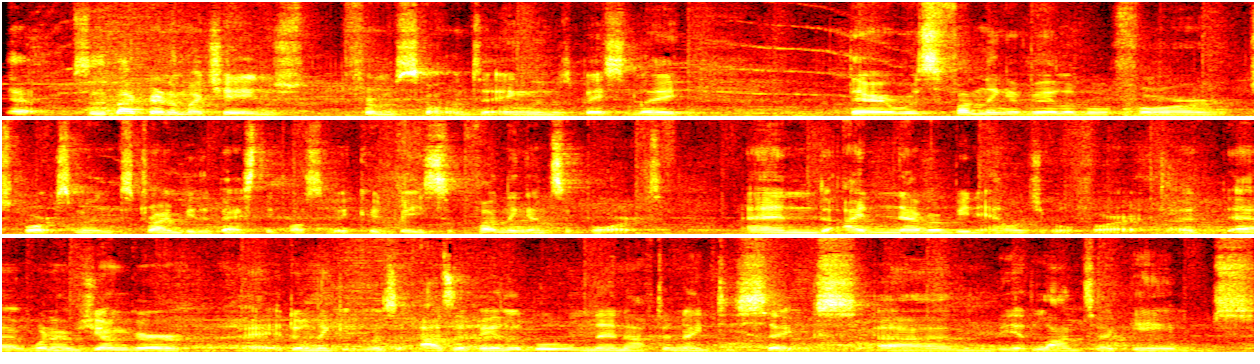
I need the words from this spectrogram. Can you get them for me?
Yeah, so the background of my change from Scotland to England was basically there was funding available for sportsmen to try and be the best they possibly could be, so funding and support. And I'd never been eligible for it. Uh, when I was younger, I don't think it was as available. And then after '96, um, the Atlanta Games,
